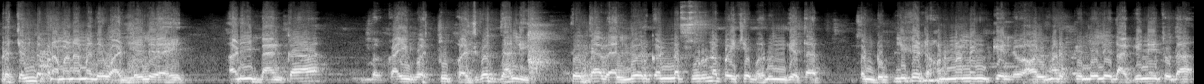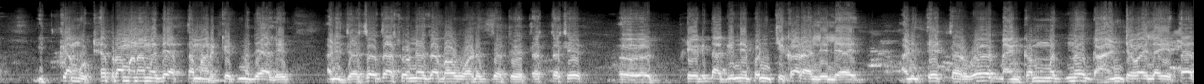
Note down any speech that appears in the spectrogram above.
प्रचंड प्रमाणामध्ये वाढलेले आहेत. आणि बँका काही वस्तू फसगत झाली तर त्या व्हॅल्युअरकडनं पूर्ण पैसे भरून घेतात. पण डुप्लिकेट ऑर्नामेंट केले हॉलमार्क केलेले दागिने सुद्धा इतक्या मोठ्या प्रमाणामध्ये आत्ता मार्केटमध्ये आलेत. आणि जसजसा सोन्याचा भाव वाढत जातोय तसतसे फेक दागिने पण चिकार आलेले आहेत. आणि ते सर्व बँकांमधनं गहाण ठेवायला येतात.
